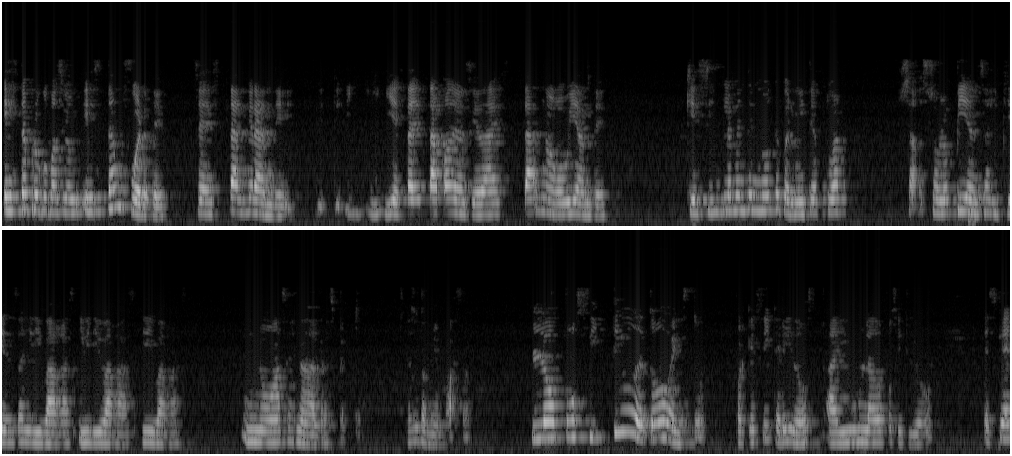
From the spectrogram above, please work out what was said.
esta preocupación es tan fuerte, o sea, es tan grande y, esta etapa de ansiedad es tan agobiante que simplemente no te permite actuar. O sea, solo piensas y piensas y divagas y divagas y divagas. No haces nada al respecto. Eso también pasa. Lo positivo de todo esto, porque sí, queridos, hay un lado positivo, es que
